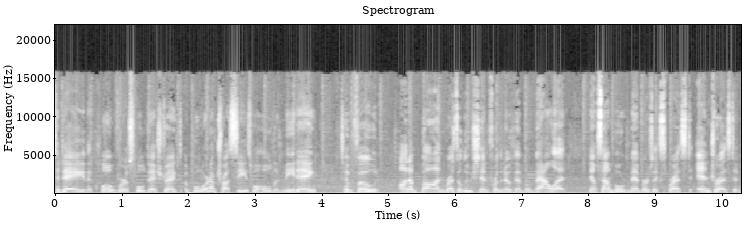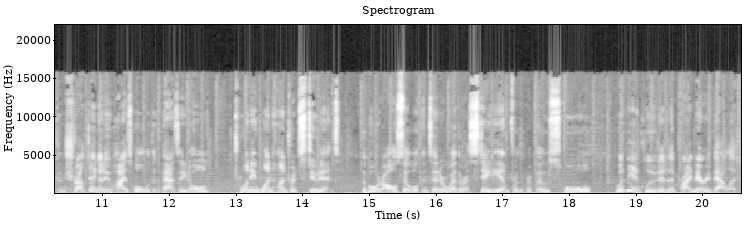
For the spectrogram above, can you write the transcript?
Today, the Clover School District Board of Trustees will hold a meeting to vote on a bond resolution for the November ballot. Now, some board members expressed interest in constructing a new high school with the capacity to hold 2,100 students. The board also will consider whether a stadium for the proposed school would be included in the primary ballot.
